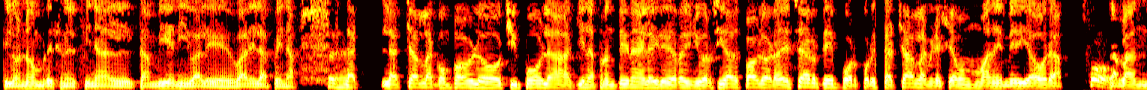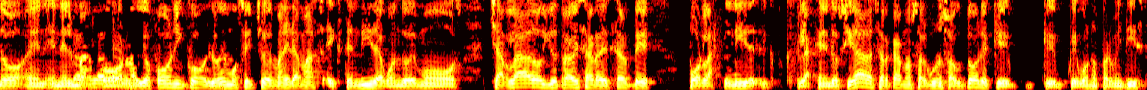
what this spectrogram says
que los nombres en el final también y vale, vale la pena. La, charla con Pablo Chipola aquí en la frontera del aire de Radio Universidad. Pablo, agradecerte por, por esta charla. Mira, llevamos más de media hora oh. charlando en, en el marco radiofónico. Lo hemos hecho de manera más extendida cuando hemos charlado y otra vez agradecerte por la, la generosidad de acercarnos a algunos autores que, que, vos nos permitís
